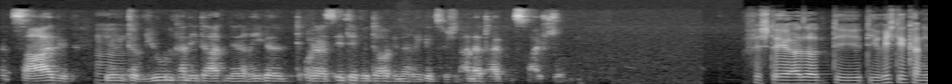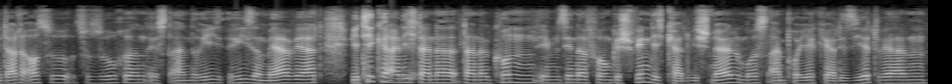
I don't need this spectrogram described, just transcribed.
eine Zahl. Wir, hm. wir interviewen Kandidaten in der Regel, oder das Interview dauert in der Regel zwischen anderthalb und zwei Stunden. Verstehe, also die, die richtige Kandidatin auszusuchen ist ein riesen Mehrwert. Wie ticken eigentlich deine, deine Kunden im Sinne von Geschwindigkeit? Wie schnell muss ein Projekt realisiert werden?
